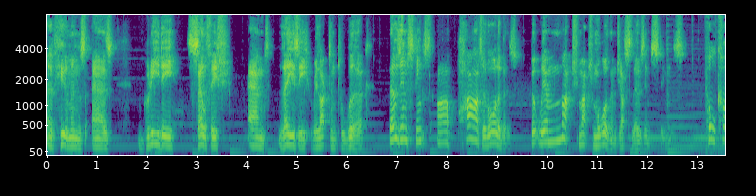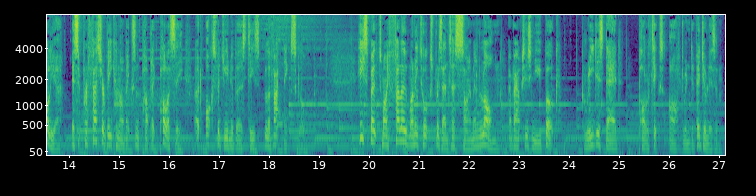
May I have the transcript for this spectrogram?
of humans as greedy, selfish, and lazy, reluctant to work, those instincts are part of all of us, but we're much, much more than just those instincts. Paul Collier is a professor of economics and public policy at Oxford University's Blavatnik School. He spoke to my fellow Money Talks presenter Simon Long about his new book, Greed is Dead Politics After Individualism,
